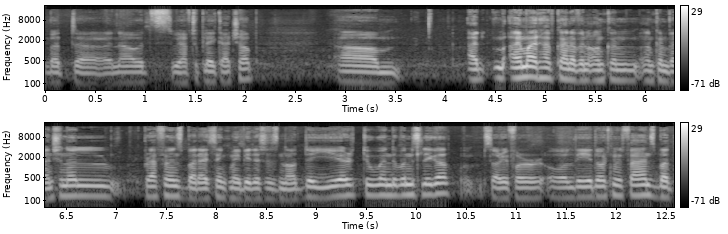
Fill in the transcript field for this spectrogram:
But uh, now it's we have to play catch up. Um, I, I might have kind of an uncon- unconventional preference, but I think maybe this is not the year to win the Bundesliga. I'm sorry for all the Dortmund fans, but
